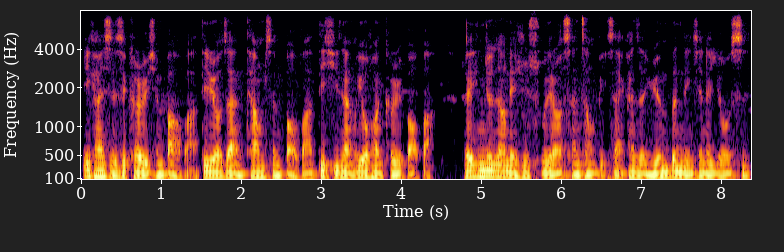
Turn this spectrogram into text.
一开始是 Curry 先爆发，第六战 Thompson 爆发，第七战又换 Curry 爆发。雷霆就这样连续输掉了三场比赛，看着原本领先的优势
